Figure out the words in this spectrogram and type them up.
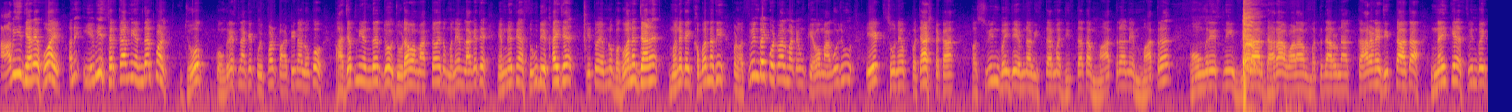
આવી જ્યારે હોય અને એવી સરકારની અંદર પણ, જો કોંગ્રેસના કે કોઈ પણ પાર્ટીના લોકો ભાજપની અંદર જો જોડાવા માંગતા હોય તો મને એમ લાગે છે, એમને ત્યાં શું દેખાય છે એ તો એમનો ભગવાન જ જાણે. મને કંઈ ખબર નથી, પણ અશ્વિનભાઈ કોટવાલ માટે હું કહેવા માગું છું એકસો ને પચાસ ટકા અશ્વિનભાઈ જે એમના વિસ્તારમાં જીતતા હતા માત્ર ને માત્ર કોંગ્રેસની વિચારધારાવાળા મતદારોના કારણે જીતતા હતા. નહીં કે અશ્વિનભાઈ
